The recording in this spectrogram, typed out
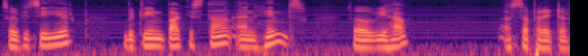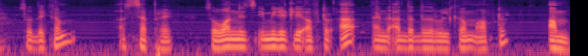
So if you see here between pakistan and hind so we have a separator. So they come a separate. So one is immediately after a and the other will come after um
